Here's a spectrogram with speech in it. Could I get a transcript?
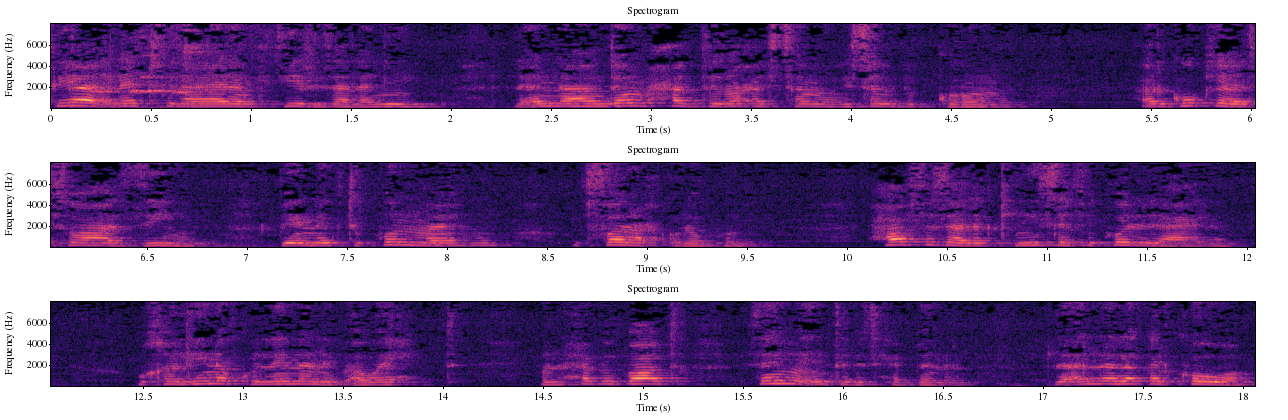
في عائلات في العالم كتير زعلانين لأن عندهم حد راح السما بسبب الكورونا. أرجوك يا يسوع عزيهم بإنك تكون معاهم وتفرح قلوبهم. حافظ على الكنيسة في كل العالم. وخلينا كلنا نبقى واحد. ونحب بعض زي ما أنت بتحبنا. لأن لك القوة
